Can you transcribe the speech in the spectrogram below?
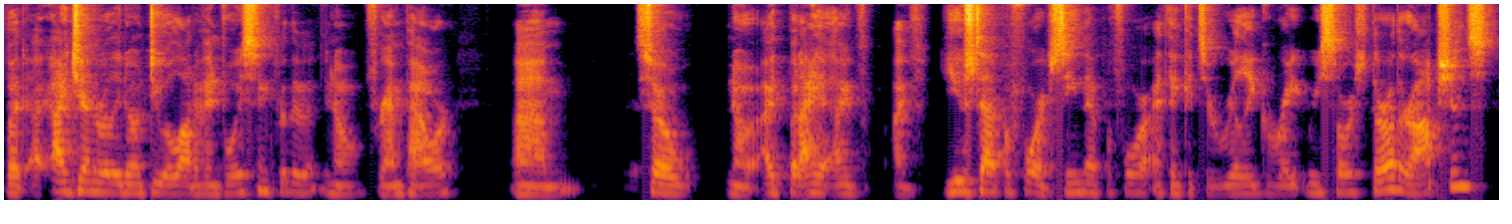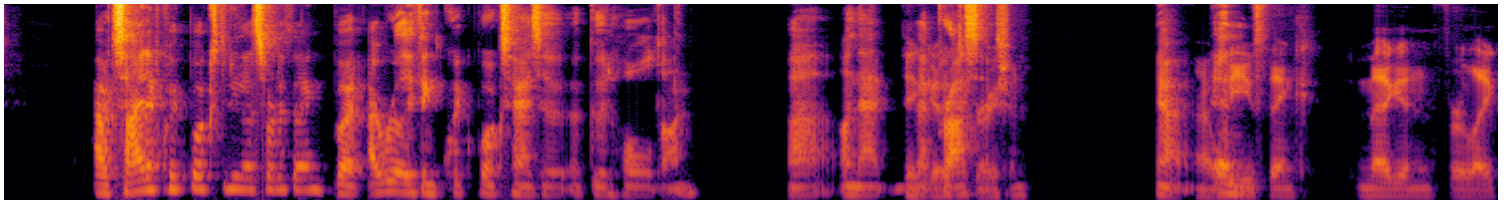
but I, I generally don't do a lot of invoicing for the you know for Empower. Um, so you know, I but I, I've I've used that before. I've seen that before. I think it's a really great resource. There are other options outside of QuickBooks to do that sort of thing, but I really think QuickBooks has a, a good hold on uh, on that Big that process. integration. Yeah. Uh, what and- do you think, Megan, for like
